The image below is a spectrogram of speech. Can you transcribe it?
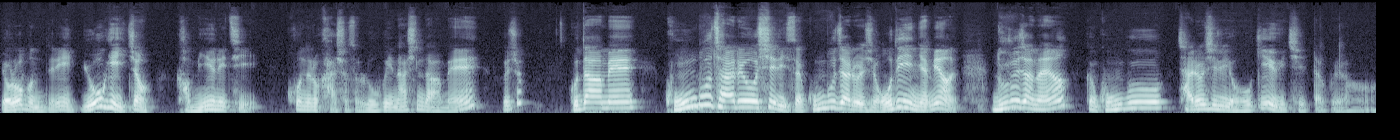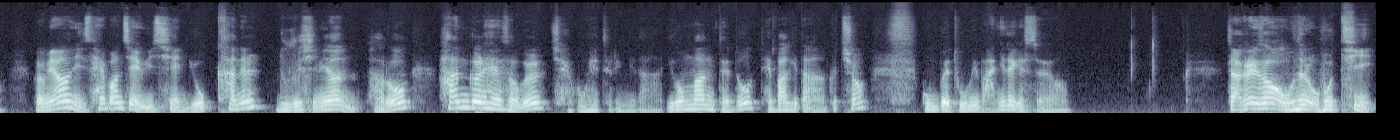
여러분들이 여기 있죠. 커뮤니티 콘으로 가셔서 로그인 하신 다음에 그죠? 그 다음에 공부 자료실이 있어요. 공부 자료실 어디 있냐면 누르잖아요. 그럼 공부 자료실이 여기에 위치해 있다고요. 그러면 이 세 번째 위치엔 요 칸을 누르시면 바로 한글 해석을 제공해 드립니다. 이것만 돼도 대박이다. 그쵸? 공부에 도움이 많이 되겠어요. 자, 그래서 오늘 OT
